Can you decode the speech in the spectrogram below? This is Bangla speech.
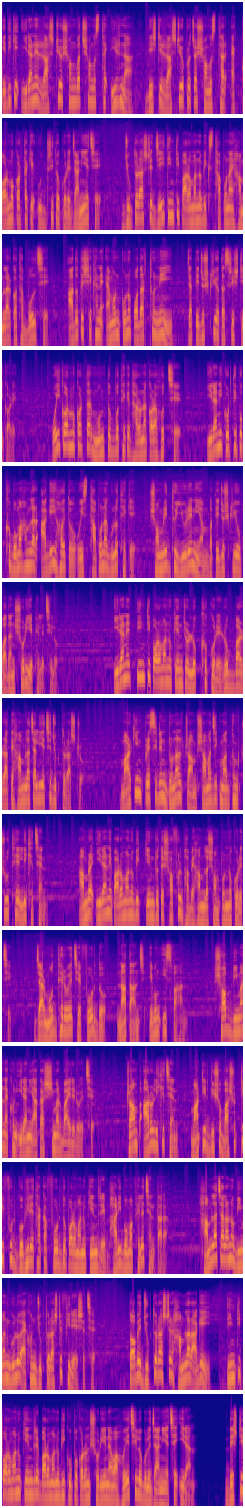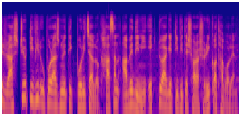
এদিকে ইরানের রাষ্ট্রীয় সংবাদ সংস্থা ইরনা দেশটির রাষ্ট্রীয় প্রচার সংস্থার এক কর্মকর্তাকে উদ্ধৃত করে জানিয়েছে, যুক্তরাষ্ট্রে যেই তিনটি পারমাণবিক স্থাপনায় হামলার কথা বলছে, আদতে সেখানে এমন কোনো পদার্থ নেই যা তেজস্ক্রিয়তা সৃষ্টি করে। ওই কর্মকর্তার মন্তব্য থেকে ধারণা করা হচ্ছে, ইরানি কর্তৃপক্ষ বোমা হামলার আগেই হয়তো ওই স্থাপনাগুলো থেকে সমৃদ্ধ ইউরেনিয়াম বা তেজস্ক্রিয় উপাদান সরিয়ে ফেলেছিল। ইরানের তিনটি পরমাণু কেন্দ্র লক্ষ্য করে রোববার রাতে হামলা চালিয়েছে যুক্তরাষ্ট্র। মার্কিন প্রেসিডেন্ট ডোনাল্ড ট্রাম্প সামাজিক মাধ্যম ট্রুথে লিখেছেন, আমরা ইরানে পারমাণবিক কেন্দ্রতে সফলভাবে হামলা সম্পন্ন করেছি, যার মধ্যে রয়েছে ফোর্দো, নাতাঞ্জ এবং ইস্ফাহান। সব বিমান এখন ইরানি আকাশসীমার বাইরে রয়েছে। ট্রাম্প আরও লিখেছেন, মাটির দুশো ফুট গভীরে থাকা ফোর্দ পরমাণু কেন্দ্রে ভারী বোমা ফেলেছেন তারা। হামলা চালানো বিমানগুলো এখন যুক্তরাষ্ট্রে ফিরে এসেছে। তবে যুক্তরাষ্ট্রের হামলার আগেই তিনটি পরমাণু কেন্দ্রে পারমাণবিক উপকরণ সরিয়ে নেওয়া হয়েছিল বলে জানিয়েছে ইরান। দেশটির রাষ্ট্রীয় টিভির উপরাজনৈতিক পরিচালক হাসান আবেদিনী একটু আগে টিভিতে সরাসরি কথা বলেন।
